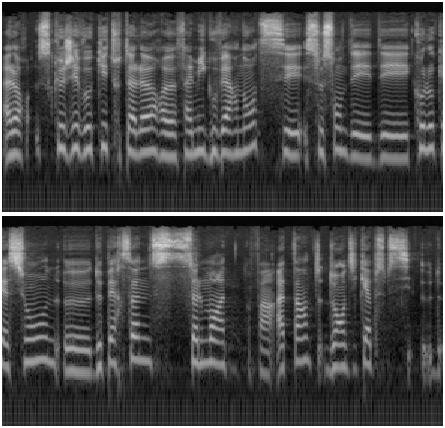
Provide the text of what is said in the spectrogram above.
Alors, ce que j'évoquais tout à l'heure, euh, famille gouvernante, c'est, ce sont des, des colocations euh, de personnes seulement at- enfin, atteintes de handicap, de,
